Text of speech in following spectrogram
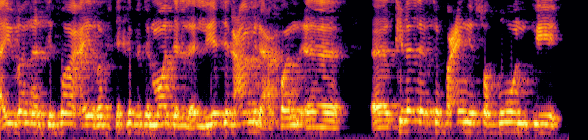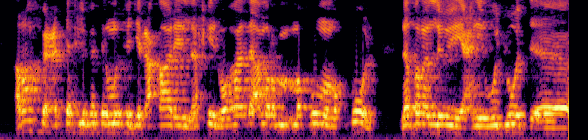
أيضا ارتفاع أيضا في تكلفة المواد اليد العاملة عفوا آه، آه، كلا الارتفاعين يصبون في رفع تكلفة المنتج العقاري الأخير وهذا أمر مفهوم ومقبول نظرا يعني وجود آه،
